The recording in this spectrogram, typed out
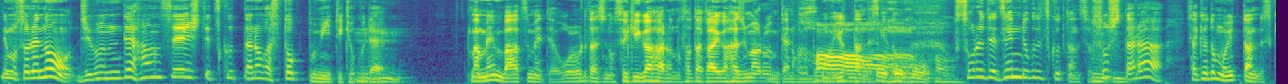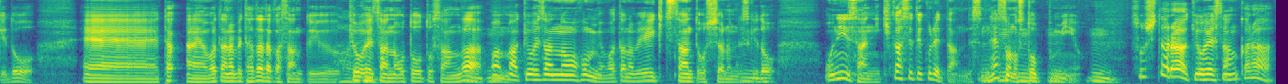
でもそれの自分で反省して作ったのが「ストップミーって曲で、まあ、メンバー集めて俺たちの関ヶ原の戦いが始まるみたいなこと僕も言ったんですけどそれで全力で作ったんですよ、そしたら先ほども言ったんですけど、えーたえー渡辺忠敬さんという恭平さんの弟さんが、まあまあ、恭平さんの本名渡辺栄吉さんっておっしゃるんですけど、お兄さんに聞かせてくれたんですね、その「ストップミーを。そしたら恭平さんから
